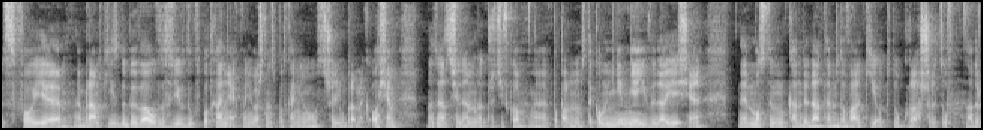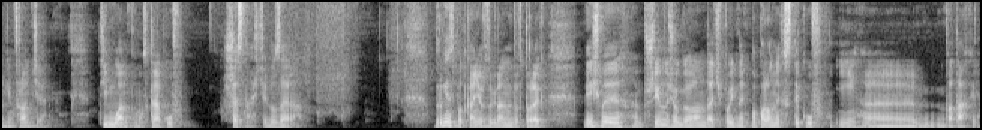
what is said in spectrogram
e, swoje bramki zdobywał w zasadzie w dwóch spotkaniach, ponieważ w tym spotkaniu strzelił bramek 8, natomiast 7 przeciwko e, popalonym stykom. Niemniej wydaje się e, mocnym kandydatem do walki o tytuł króla strzelców na drugim froncie. Team One Pomoc Kraków 16 do 0. W drugim spotkaniu, rozegranym we wtorek, mieliśmy przyjemność oglądać pojedynek popalonych styków i e, watachy.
